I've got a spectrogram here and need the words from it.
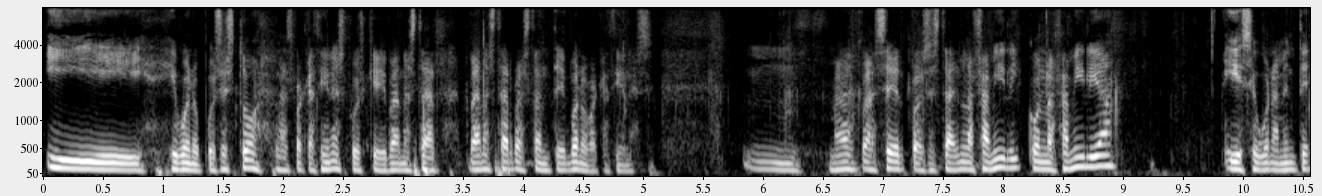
Y, bueno, pues esto, las vacaciones, pues que van a estar, van a estar bastante, bueno, vacaciones. Mm, va a ser pues estar en la familia, con la familia y seguramente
